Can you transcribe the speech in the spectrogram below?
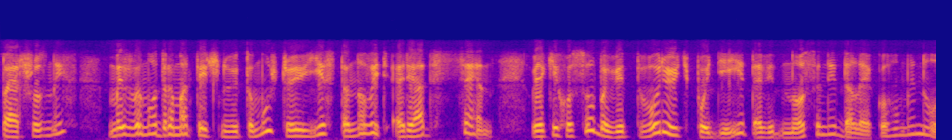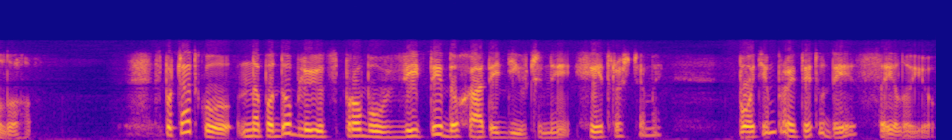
Першу з них ми звемо драматичною тому, що її становить ряд сцен, в яких особи відтворюють події та відносини далекого минулого. Спочатку наподоблюють спробу ввійти до хати дівчини хитрощами, потім пройти туди силою.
